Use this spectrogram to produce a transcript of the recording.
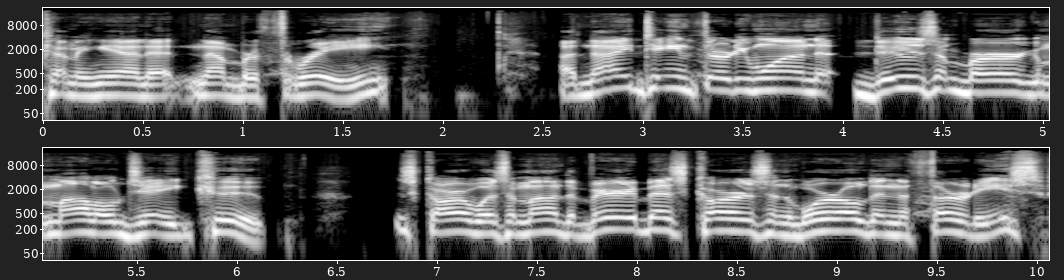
coming in at number three, a 1931 Duesenberg Model J Coupe. This car was among the very best cars in the world in the 30s.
